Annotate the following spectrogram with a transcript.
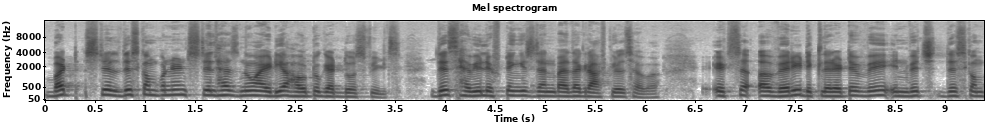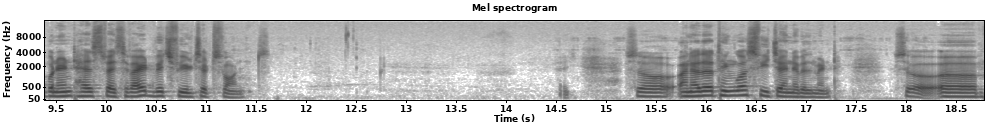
But still, this component still has no idea how to get those fields. This heavy lifting is done by the GraphQL server. It's a, a very declarative way in which this component has specified which fields it wants. So another thing was feature enablement. So uh,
